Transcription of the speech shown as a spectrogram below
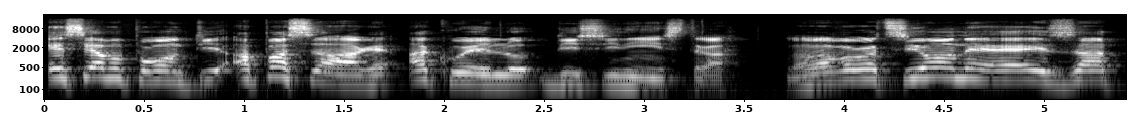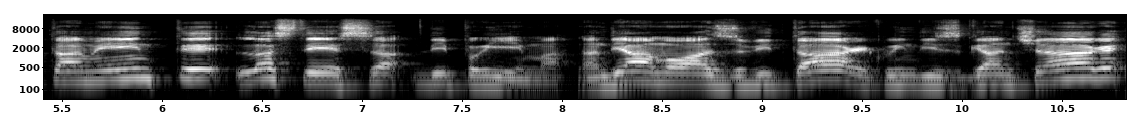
E siamo pronti a passare a quello di sinistra. La lavorazione è esattamente la stessa di prima. Andiamo a svitare, quindi sganciare.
